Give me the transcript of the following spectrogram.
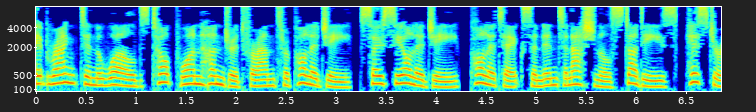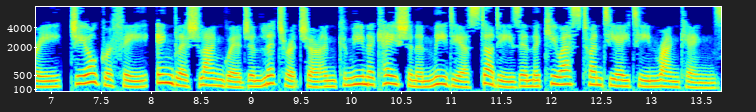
it ranked in the world's top 100 for anthropology, sociology, politics and international studies, history, geography, English language and literature and communication and media studies in the QS 2018 rankings.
